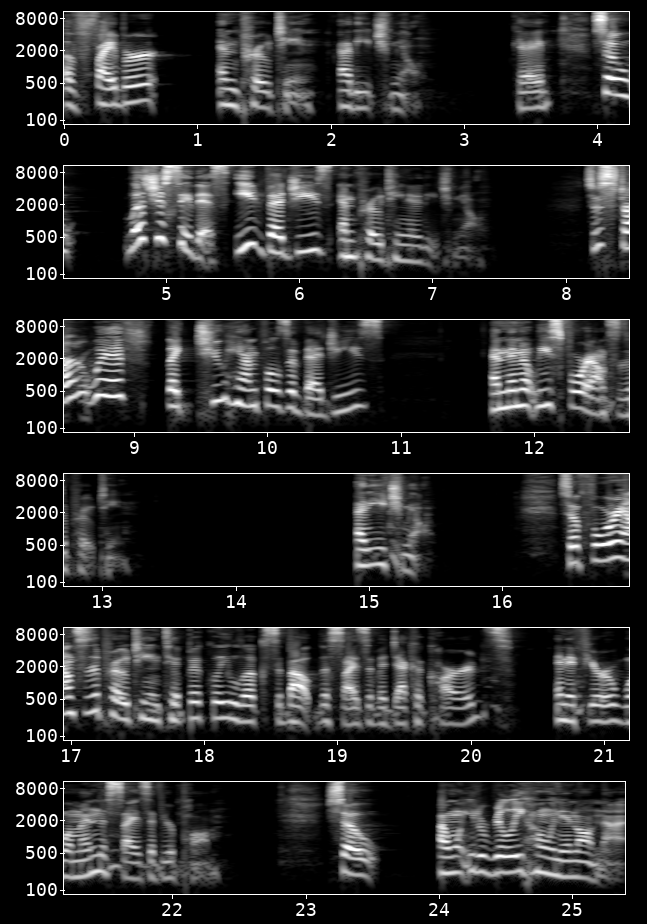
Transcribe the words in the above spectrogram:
of fiber and protein at each meal. Okay, so let's just say this eat veggies and protein at each meal. So start with like two handfuls of veggies and then at least four ounces of protein at each meal. So, four ounces of protein typically looks about the size of a deck of cards. And if you're a woman, the size of your palm. So, I want you to really hone in on that.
